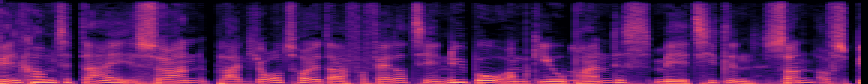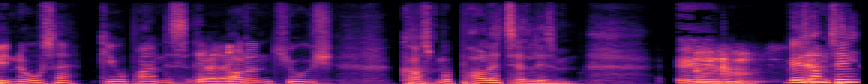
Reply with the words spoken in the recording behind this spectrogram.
Velkommen til dig, Søren Blak Hjortøj, der er forfatter til en ny bog om Geo Brandes med titlen Son of Spinoza, Geo Brandes and ja. Modern Jewish Cosmopolitanism. Øh, velkommen ja, til.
